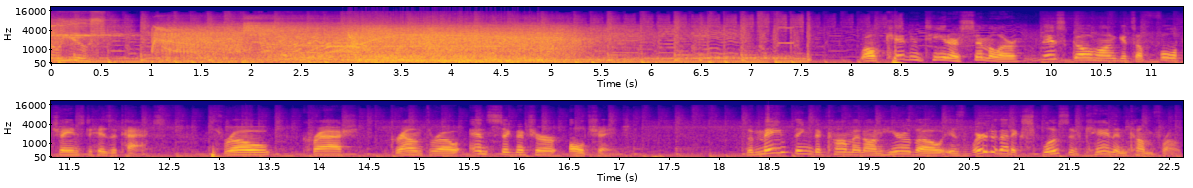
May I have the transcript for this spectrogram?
no use. While Kid and Teen are similar, this Gohan gets a full change to his attacks. Throw, Crash, Ground Throw, and Signature all changed. The main thing to comment on here though is where did that explosive cannon come from?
